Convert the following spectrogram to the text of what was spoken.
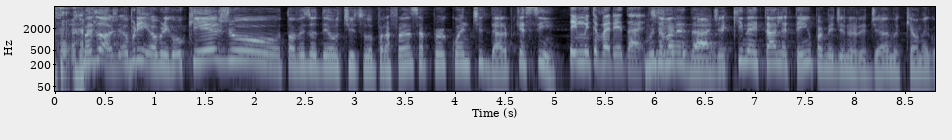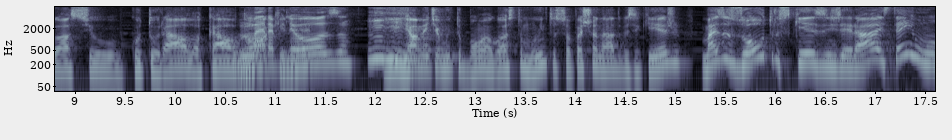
mas lógico, eu brinco, eu brinco. O queijo, talvez eu dê o título pra França por quantidade. Porque assim, Tem muita variedade. muita variedade. Aqui na Itália tem o Parmigiano Reggiano, que é um negócio cultural, local, doc, né? Maravilhoso. E realmente é muito bom, eu gosto muito, sou apaixonado por esse queijo. Mas os outros queijos em gerais, tem um ou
